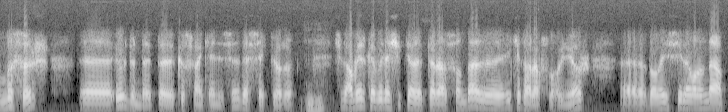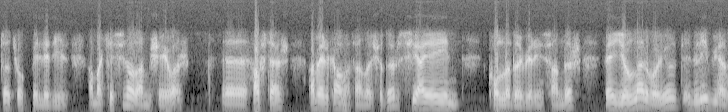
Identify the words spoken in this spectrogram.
Mısır, e, Ürdün de, de kısmen kendisini destekliyordu. Hı hı. Şimdi Amerika Birleşik Devletleri aslında e, iki taraflı oynuyor. E, Dolayısıyla onun ne yaptığı çok belli değil. Ama kesin olan bir şey var. E, Hafter Amerikan vatandaşıdır. CIA'in kolladığı bir insandır. Ve yıllar boyu Libya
